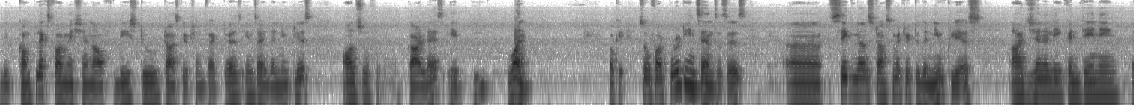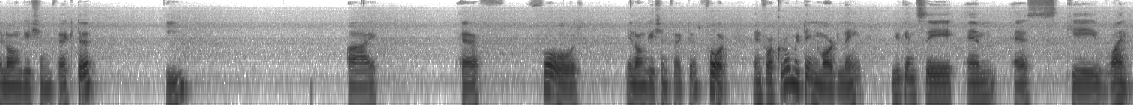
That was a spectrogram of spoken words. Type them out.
The complex formation of these two transcription factors inside the nucleus also called as AP1 okay so for protein synthesis uh, signals transmitted to the nucleus are generally containing elongation factor E I F4 elongation factor 4 and for chromatin modeling you can say MSK1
